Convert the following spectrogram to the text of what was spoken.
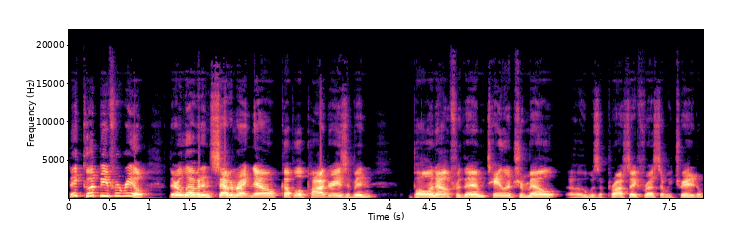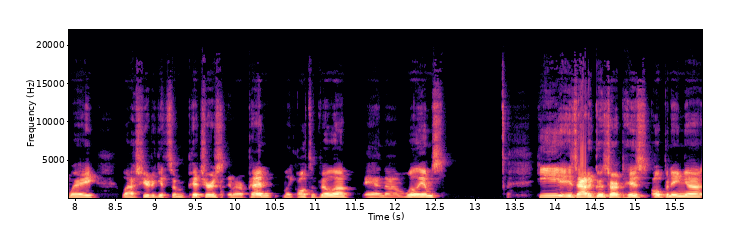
They could be for real. They're 11 and 7 right now. A couple of Padres have been balling out for them. Taylor Trammell, uh, who was a prospect for us that we traded away last year to get some pitchers in our pen, like Altavilla and um, Williams. He has had a good start to his opening uh,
